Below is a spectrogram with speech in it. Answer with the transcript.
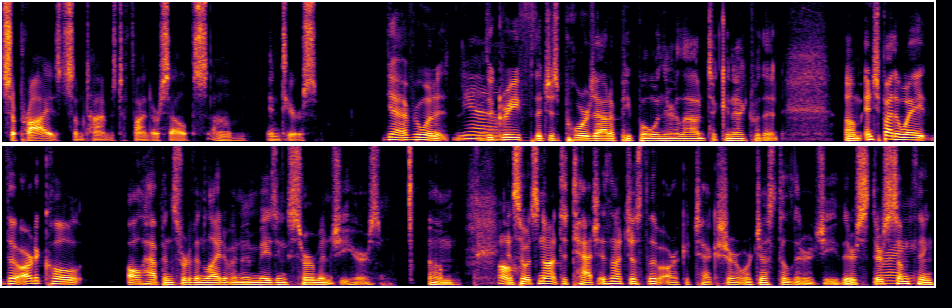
surprised sometimes to find ourselves um, in tears. yeah, everyone, Yeah. the grief that just pours out of people when they're allowed to connect with it. Um, and by the way, the article all happens sort of in light of an amazing sermon she hears. Um, Oh. And so it's not detached. It's not just the architecture or just the liturgy. There's there's Right. something.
